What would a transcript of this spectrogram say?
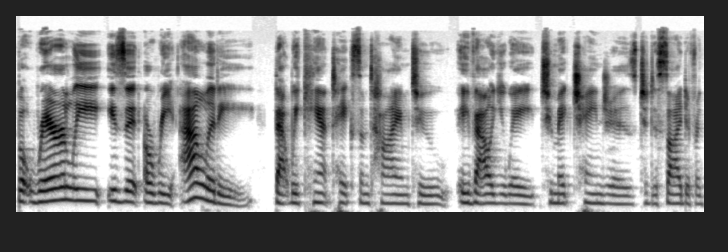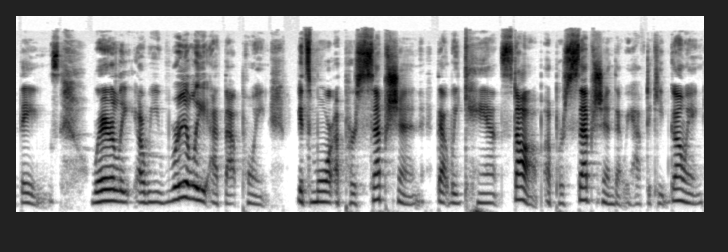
But rarely is it a reality that we can't take some time to evaluate, to make changes, to decide different things. Rarely are we really at that point. It's more a perception that we can't stop, a perception that we have to keep going.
